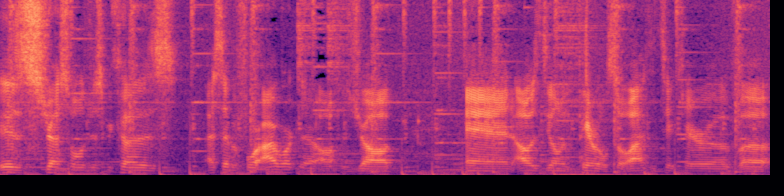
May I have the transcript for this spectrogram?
is stressful just because I said before, I worked at an office job and I was dealing with payroll, so I had to take care of uh,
